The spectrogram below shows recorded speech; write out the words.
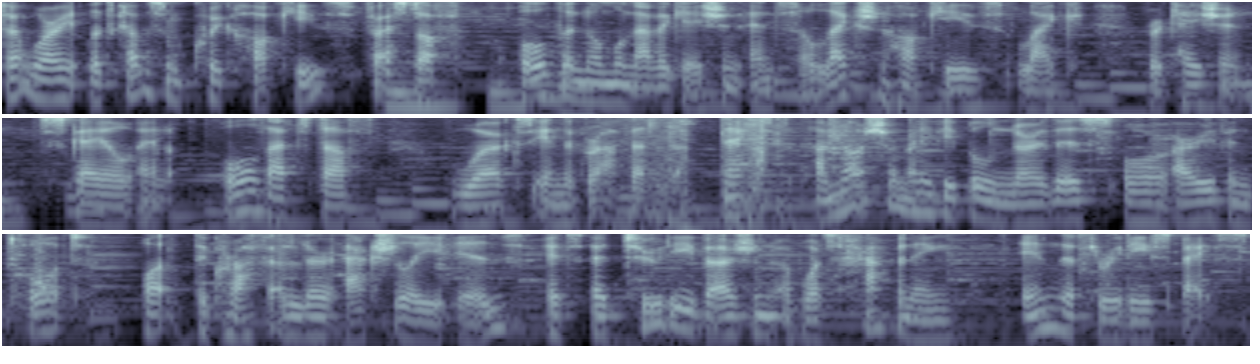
Don't worry, let's cover some quick hotkeys. First off, all the normal navigation and selection hotkeys like rotation, scale, and all that stuff works in the graph editor. Next, I'm not sure many people know this or are even taught what the graph editor actually is. It's a 2D version of what's happening in the 3D space.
